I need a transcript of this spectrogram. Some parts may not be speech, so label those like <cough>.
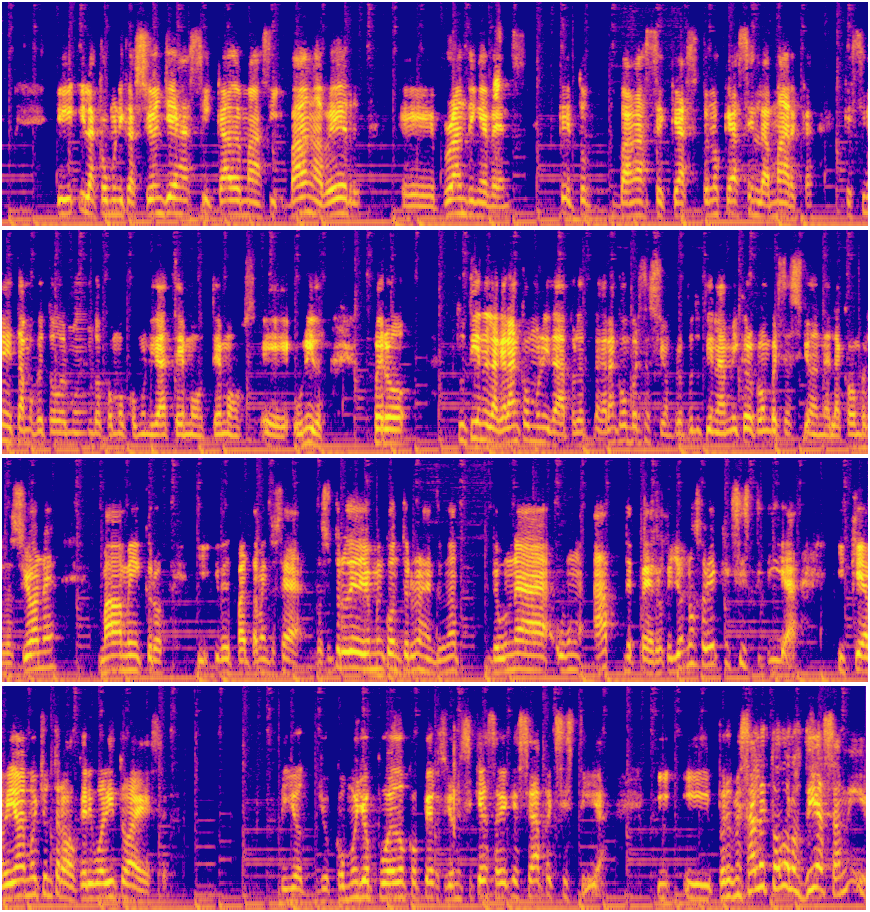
Y, y la comunicación ya es así, cada vez más así. Van a haber eh, branding events que van a hacer, que son los que hacen la marca, que sí necesitamos que todo el mundo como comunidad estemos, eh, unidos. Pero tú tienes la gran comunidad, pero la gran conversación, pero tú tienes las micro conversaciones, las conversaciones más micro y, departamentos. O sea, los otros días yo me encontré una gente una, de una un app de perro que yo no sabía que existía y que había hecho un trabajo que era igualito a ese. Y yo, yo ¿cómo yo puedo copiar? Si yo ni siquiera sabía que ese app existía. Y, y, pero me sale todos los días a mí,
